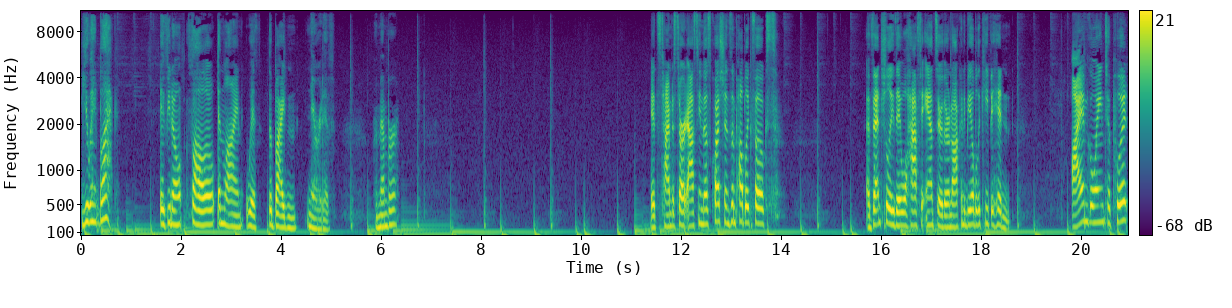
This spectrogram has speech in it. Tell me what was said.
you ain't black if you don't follow in line with the Biden narrative. Remember? It's time to start asking those questions in public, folks. Eventually, they will have to answer. They're not going to be able to keep it hidden. I am going to put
